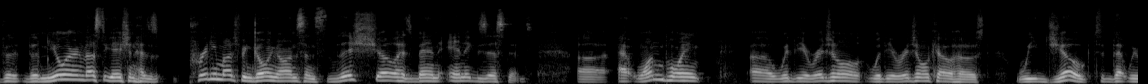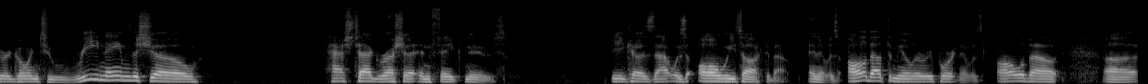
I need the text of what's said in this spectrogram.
the the Mueller investigation has pretty much been going on since this show has been in existence. Uh, at one point, uh, with the original with the original co-host, we joked that we were going to rename the show hashtag Russia and fake news because that was all we talked about, and it was all about the Mueller report, and it was all about uh,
